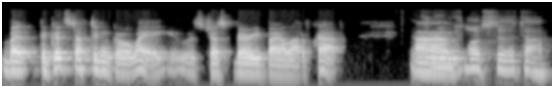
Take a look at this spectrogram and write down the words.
but the good stuff didn't go away. It was just buried by a lot of crap. The um, floats to the top.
